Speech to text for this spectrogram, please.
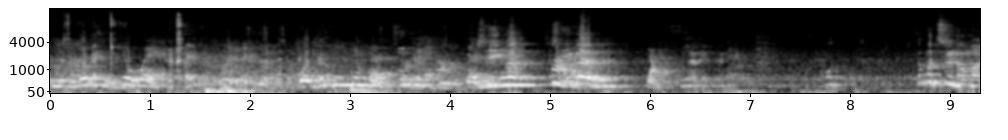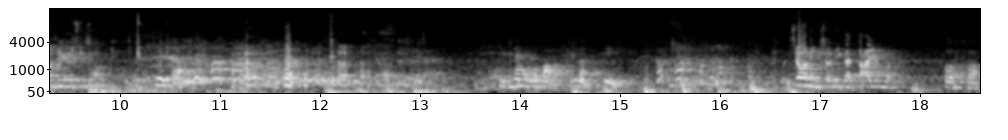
你的请就位。哎，我是今天的机场人工话外音小溪。我这么智能吗？这个剧场？是的。请让我保持冷静。我叫你一声，你敢答应吗？呵呵。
